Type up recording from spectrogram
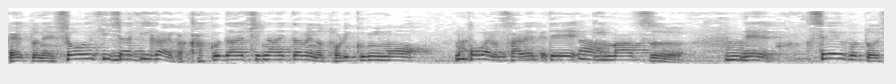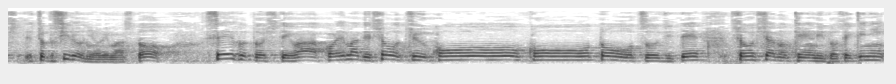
うん。えっとね消費者被害が拡大しないための取り組みもまあ考慮されています。で政府としてちょっと資料によりますと政府としてはこれまで小中高校等を通じて消費者の権利と責任、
